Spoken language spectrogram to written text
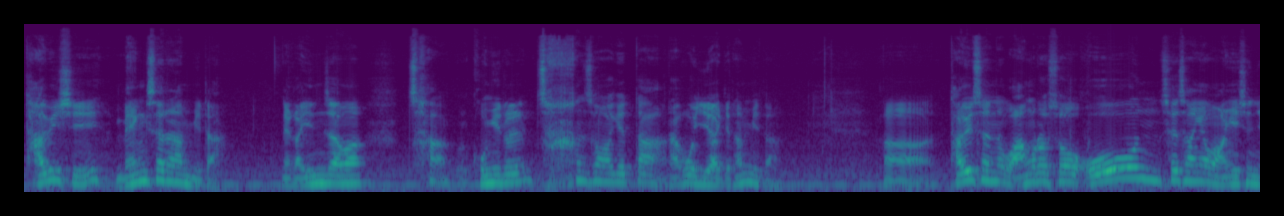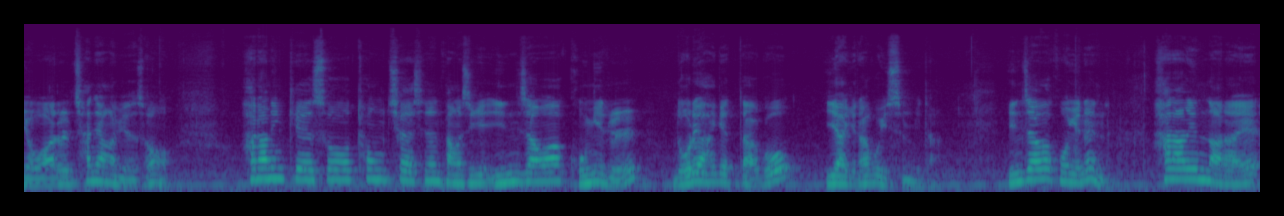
다윗이 맹세를 합니다. 내가 인자와 차, 공의를 찬송하겠다라고 이야기를 합니다. 아, 다윗은 왕으로서 온 세상의 왕이신 여호와를 찬양하면서 하나님께서 통치하시는 방식이 인자와 공의를 노래하겠다고 이야기를 하고 있습니다. 인자와 공의는 하나님 나라의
